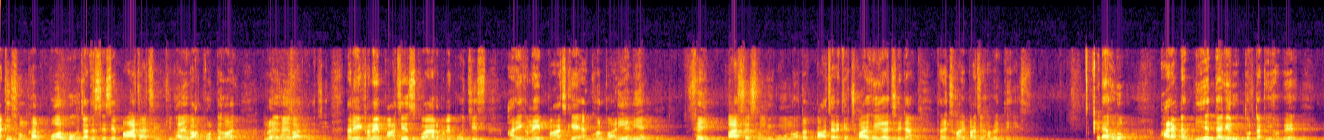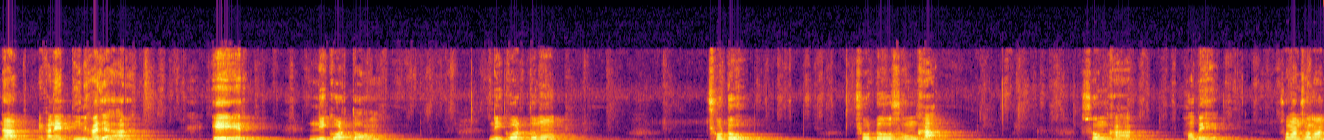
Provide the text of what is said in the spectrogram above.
একই সংখ্যার বর্গ, যাতে শেষে পাঁচ আছে, কীভাবে বার করতে হয়, আমরা এভাবে বার করেছি। তাহলে এখানে পাঁচের স্কোয়ার মানে পঁচিশ, আর এখানে এই পাঁচকে এক ঘর বাড়িয়ে নিয়ে সেই পাঁচের সঙ্গে গুণ, অর্থাৎ পাঁচ আর একে ছয় হয়ে যাচ্ছে এটা, তাহলে ছয় পাঁচে হবে তিরিশ। এটা হলো আর একটা বিয়ের দাগের উত্তরটা কী হবে? না, এখানে তিন হাজার এর নিকটতম নিকটতম ছোট ছোট সংখ্যা সংখ্যা হবে সমান সমান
